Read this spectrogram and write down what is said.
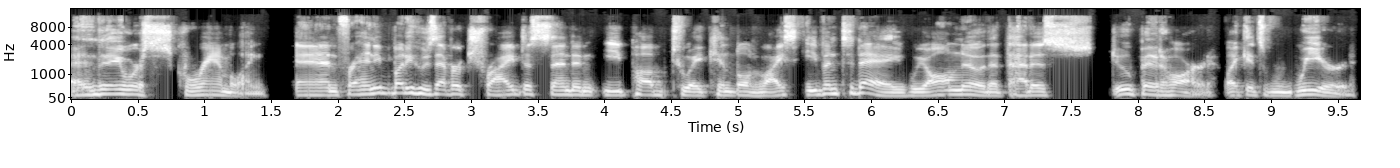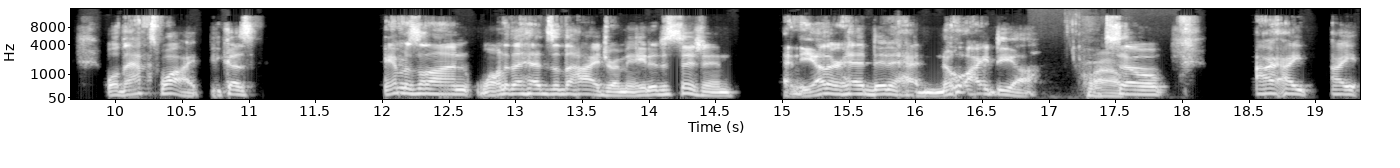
And they were scrambling. And for anybody who's ever tried to send an EPUB to a Kindle device, even today, we all know that that is stupid hard. Like it's weird. Well, that's why, because Amazon, one of the heads of the Hydra, made a decision, and the other head didn't had no idea. wow. So I, I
